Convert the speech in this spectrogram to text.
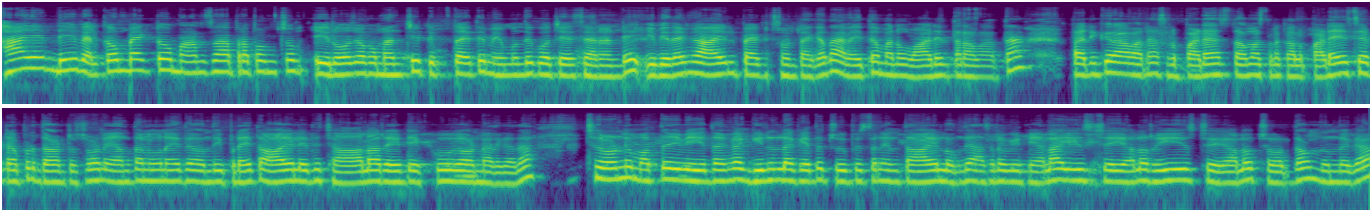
హాయ్ అండి వెల్కమ్ బ్యాక్ టు మానస ప్రపంచం. ఈ రోజు ఒక మంచి టిప్ అయితే మేము ముందుకు వచ్చేసానండి. ఈ విధంగా ఆయిల్ ప్యాకెట్స్ ఉంటాయి కదా అవైతే మనం వాడిన తర్వాత పనికి రావని అసలు పడేస్తాం. అసలు అలా పడేసేటప్పుడు దాంట్లో చూడండి ఎంత నూనె అయితే ఉంది. ఇప్పుడైతే ఆయిల్ అయితే చాలా రేట్ ఎక్కువగా ఉన్నది కదా. చూడండి మొత్తం ఈ విధంగా గిన్నెలకు అయితే చూపిస్తాను. ఇంత ఆయిల్ ఉంది. అసలు వీటిని ఎలా యూజ్ చేయాలో రీయూజ్ చేయాలో చూద్దాం. ముందుగా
